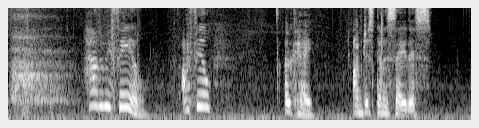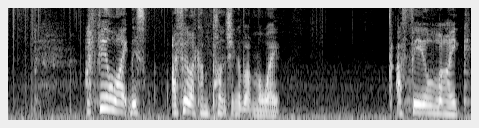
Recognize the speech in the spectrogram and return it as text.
How do we feel? I feel okay. I'm just going to say this. I feel like this. I feel like I'm punching above my weight. I feel like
